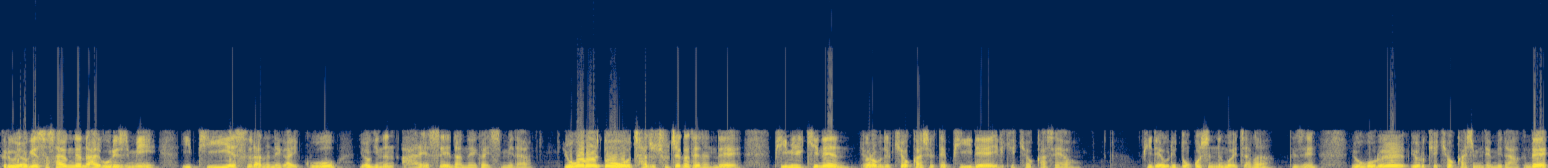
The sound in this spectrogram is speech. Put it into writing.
그리고 여기서 사용되는 알고리즘이 이 DES라는 애가 있고 여기는 RSA라는 애가 있습니다. 요거를 또 자주 출제가 되는데 비밀키는 여러분들 기억하실 때 비례 이렇게 기억하세요. 비례 우리 똥꼬 씻는 거 있잖아. 그지? 요거를 이렇게 기억하시면 됩니다. 근데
